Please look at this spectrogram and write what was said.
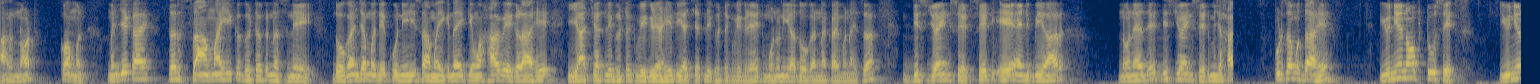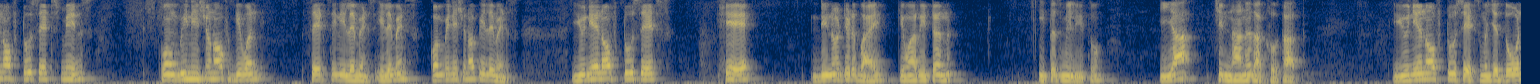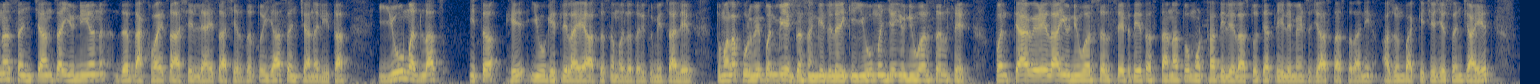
are not common म्हणजे काय? तर सामायिक घटक नसणे. दोघांच्यामध्ये कोणीही सामायिक नाही किंवा हा वेगळा आहे याच्यातले घटक वेगळे आहेत याच्यातले घटक वेगळे आहेत म्हणून या दोघांना काय म्हणायचं? Disjoint set set A and B are known as a disjoint set म्हणजे हा पुढचा मुद्दा आहे. Union of two sets union of two sets means combination of given sets in elements elements combination of elements union of two sets हे denoted by किंवा return इथंच मी लिहितो. या चिन्हानं दाखवतात. युनियन ऑफ टू सेट्स म्हणजे दोन संचांचा युनियन जर दाखवायचा असेल लिहायचा असेल तर तो या संचानं लिहितात. यूमधलाच इथं हे यू घेतलेलं आहे असं समजलं तरी तुम्ही चालेल. तुम्हाला पूर्वी पण मी एकदा सांगितलेलं आहे की यू म्हणजे युनिव्हर्सल सेट पण त्यावेळेला युनिव्हर्सल सेट देत असताना तो मोठा दिलेला असतो. त्यातले एलिमेंट्स जास्त असतात आणि अजून बाकीचे जे संच आहेत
